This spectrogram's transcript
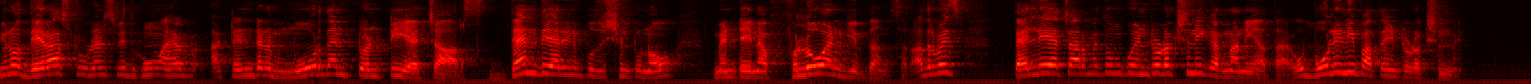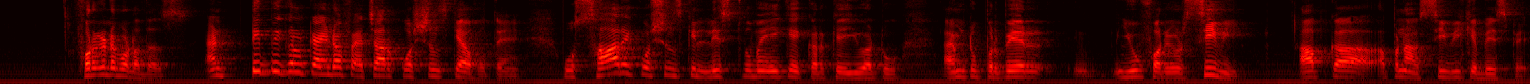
you know there are students with whom i have attended more than 20 hrs then they are in position to now maintain a flow and give the answer otherwise पहले एचआर में तो उनको इंट्रोडक्शन ही करना नहीं आता है वो बोल ही नहीं पाते इंट्रोडक्शन में forget about others and typical kind of HR questions क्या होते हैं वो सारे क्वेश्चंस की लिस्ट तुम्हें एक एक करके you are to I am to prepare you for your CV आपका अपना सीवी के बेस पे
